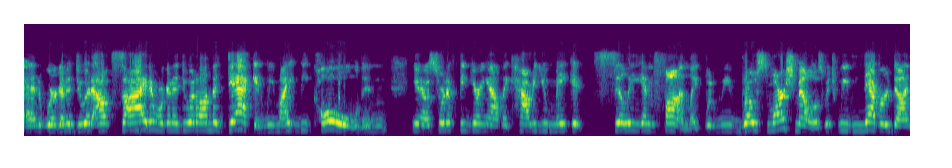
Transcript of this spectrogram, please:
and we're going to do it outside and we're going to do it on the deck and we might be cold and you know sort of figuring out like how do you make it silly and fun like would we roast marshmallows which we've never done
